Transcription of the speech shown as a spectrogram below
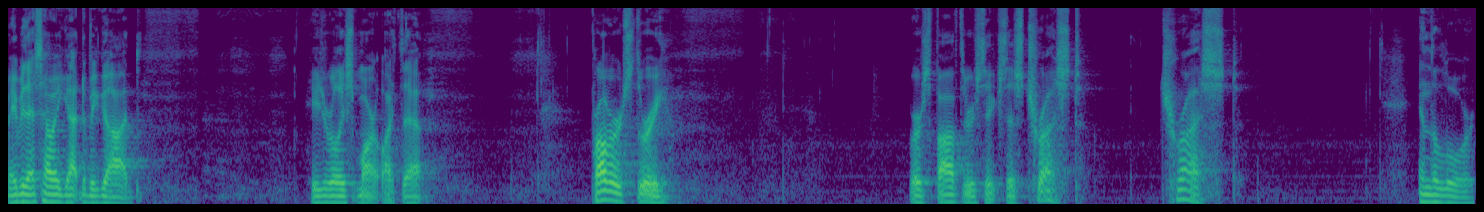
Maybe that's how he got to be God. He's really smart like that. Proverbs 3, verse 5 through 6 says, Trust, trust in the Lord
